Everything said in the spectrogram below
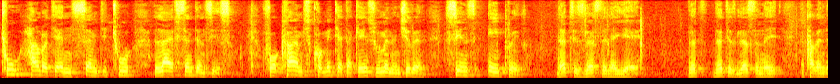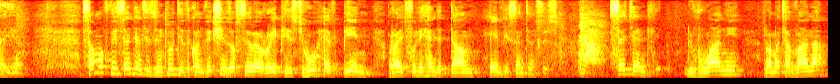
272 life sentences for crimes committed against women and children since April. That is less than a year. That, that is less than a, a calendar year. Some of these sentences included the convictions of serial rapists who have been rightfully handed down heavy sentences. Sergeant Rivwani Ramatavana,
